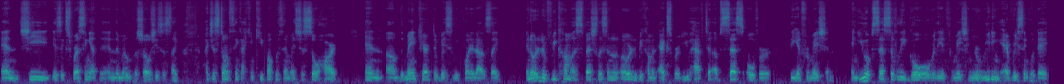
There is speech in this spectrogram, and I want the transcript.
And she is expressing at the in the middle of the show, she's just like, I just don't think I can keep up with him. It's just so hard. And um, the main character basically pointed out, it's like, in order to become a specialist and in order to become an expert, you have to obsess over the information. And you obsessively go over the information you're reading every single day.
